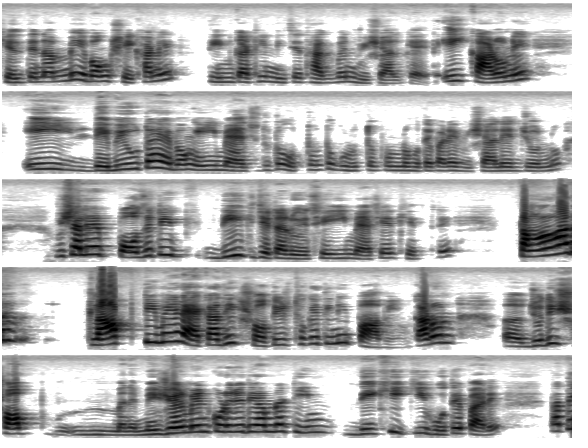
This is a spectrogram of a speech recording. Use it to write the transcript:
খেলতে নামবে এবং সেখানে তিন কাঠির নিচে থাকবেন বিশাল কায়েত এই কারণে এই ডেবিউটা এবং এই ম্যাচ দুটো অত্যন্ত গুরুত্বপূর্ণ হতে পারে বিশালের জন্য। বিশালের পজিটিভ দিক যেটা রয়েছে এই ম্যাচের ক্ষেত্রে, তার ক্লাব টিমের একাধিক সতীর্থকে তিনি পাবেন। কারণ যদি সব মানে মেজারমেন্ট করে যদি আমরা টিম দেখি কি হতে পারে, তাতে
